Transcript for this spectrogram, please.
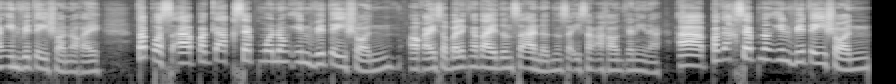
ng invitation, okay? Tapos uh, pagka-accept mo ng invitation, okay? So balik na tayo doon sa ano, doon sa isang account kanina. Uh, pag-accept ng invitation,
